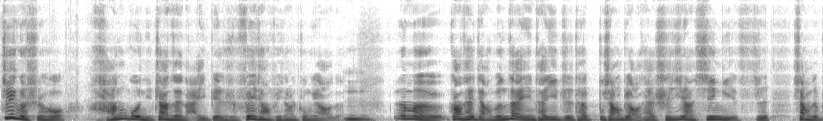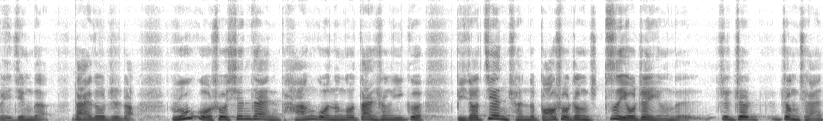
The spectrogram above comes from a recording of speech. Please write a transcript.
这个时候。韩国，你站在哪一边是非常非常重要的。嗯，那么刚才讲文在寅，他一直他不想表态，实际上心里是向着北京的。大家都知道，如果说现在韩国能够诞生一个比较健全的保守政自由阵营的这这政权，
